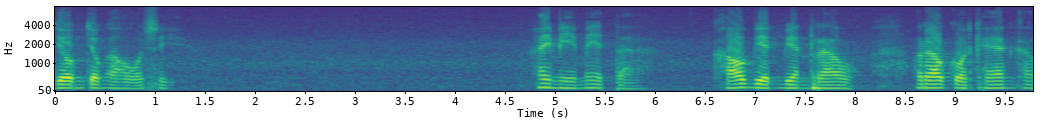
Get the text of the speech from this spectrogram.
โยมจงอโหสิ ให้มีเมตตา เขาเบียดเบียนเรา เราโกรธแค้นเขา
